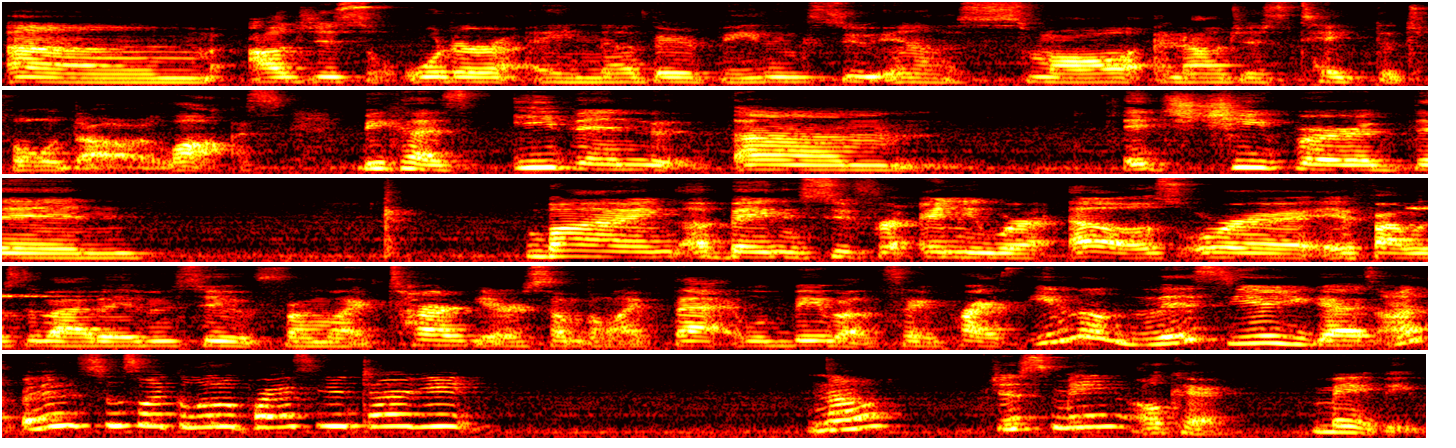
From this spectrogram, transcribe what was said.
Um, I'll just order another bathing suit in a small and I'll just take the $12 loss. Because even, um, it's cheaper than buying a bathing suit for anywhere else or if I was to buy a bathing suit from like Target or something like that it would be about the same price even though this year you guys aren't the bathing suits like a little pricey in Target no just me okay maybe.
